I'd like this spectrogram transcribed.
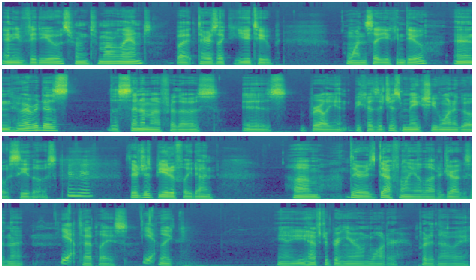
any videos from Tomorrowland, but there's like YouTube ones that you can do, and whoever does the cinema for those is brilliant because it just makes you want to go see those. Mm-hmm. They're just beautifully done. Um, there is definitely a lot of drugs in that Yeah. that place. Yeah. Like, yeah, you have to bring your own water. Put it that way,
